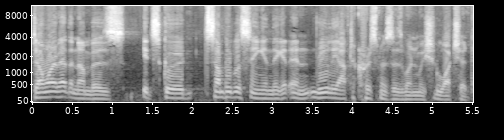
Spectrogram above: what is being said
don't worry about the numbers. It's good. Some people are seeing it, and, they get, and really after Christmas is when we should watch it.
